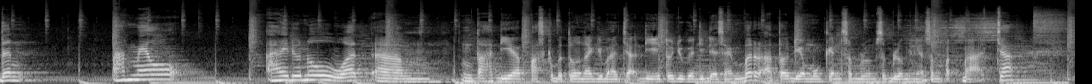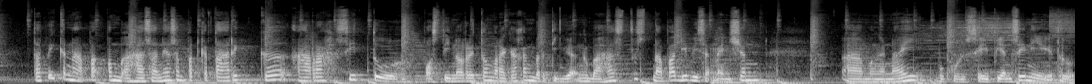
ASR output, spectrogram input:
Dan Amel I don't know what um, entah dia pas kebetulan lagi baca di itu juga di Desember atau dia mungkin sebelum-sebelumnya sempat baca. Tapi kenapa pembahasannya sempat ketarik ke arah situ? Postinor itu mereka kan bertiga ngebahas terus kenapa dia bisa mention uh, mengenai buku Sapiens ini gitu?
